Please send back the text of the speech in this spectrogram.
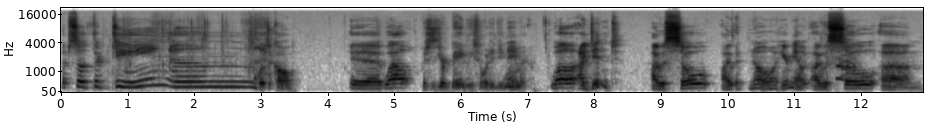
Episode 13. Um, What's it called? Uh, well, This is your baby, so what did you name it? well, I didn't. I was so I no, hear me out. I was so um,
